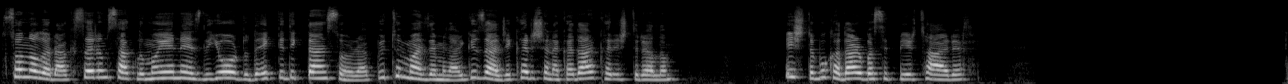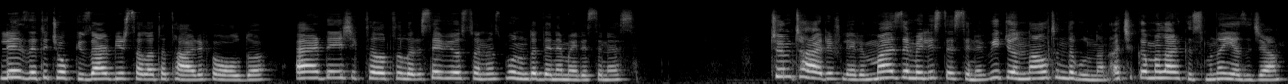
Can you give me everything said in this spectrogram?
Son olarak sarımsaklı mayonezli yoğurdu da ekledikten sonra bütün malzemeler güzelce karışana kadar karıştıralım. İşte bu kadar basit bir tarif. Lezzeti çok güzel bir salata tarifi oldu. Eğer değişik salataları seviyorsanız bunu da denemelisiniz. Tüm tariflerin malzeme listesini videonun altında bulunan açıklamalar kısmına yazacağım.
